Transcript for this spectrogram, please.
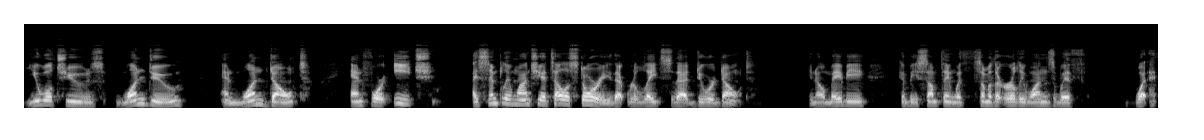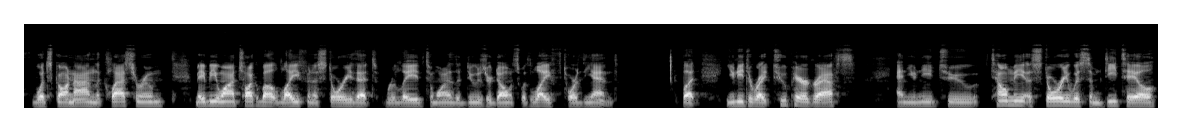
You will choose one do and one don't, and for each, I simply want you to tell a story that relates to that do or don't. You know, maybe can be something with some of the early ones with what what's gone on in the classroom. Maybe you want to talk about life in a story that related to one of the do's or don'ts with life toward the end. But you need to write two paragraphs and you need to tell me a story with some detail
